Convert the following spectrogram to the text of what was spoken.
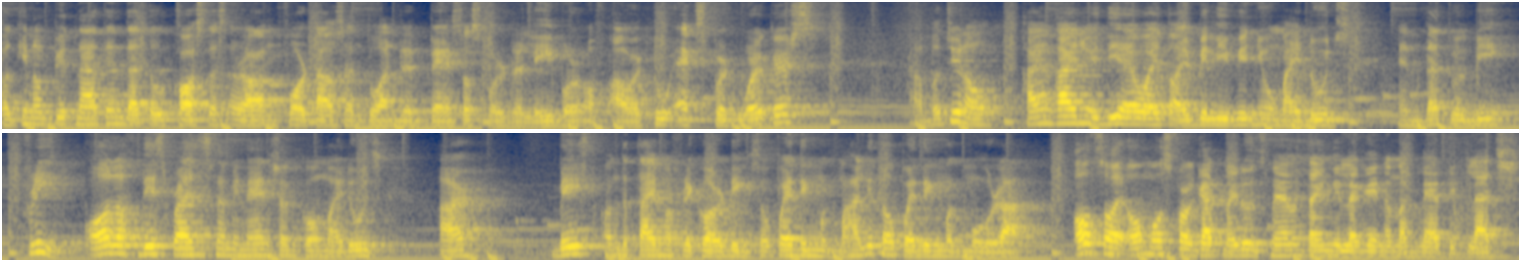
pag kinompute natin, that will cost us around 4,200 pesos for the labor of our two expert workers. Uh, but you know, kayang-kaya nyo i-DIY ito. I believe in you, my dudes. And that will be free. All of these prices na minention ko, my dudes, are based on the time of recording. So, pwedeng magmahal ito, pwedeng magmura. Also, I almost forgot, my dudes, meron tayong nilagay na magnetic latch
